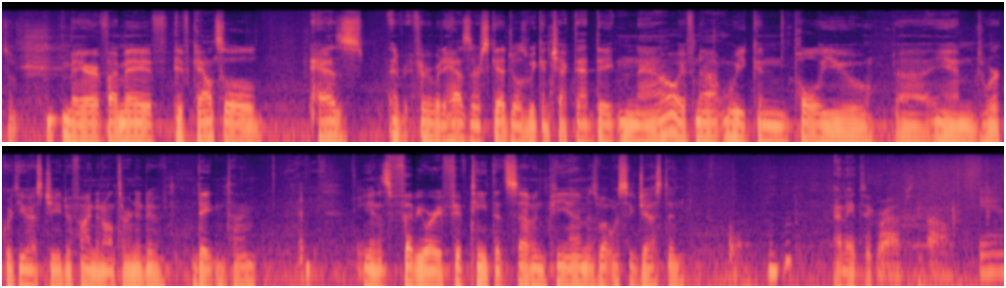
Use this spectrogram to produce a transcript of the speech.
So, Mayor, if I may, if, if council has, if everybody has their schedules, we can check that date and now. If not, we can poll you uh, and work with USG to find an alternative date and time. The 15th. Again, it's February 15th at 7 PM is what was suggested. I need to grab, um, Yeah.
